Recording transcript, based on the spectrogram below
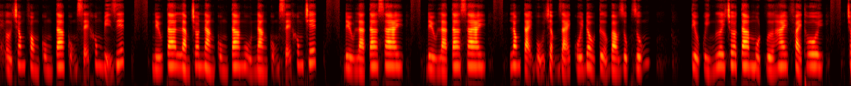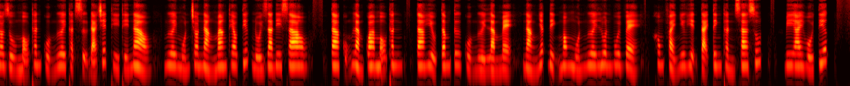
ở trong phòng cùng ta cũng sẽ không bị giết. Nếu ta làm cho nàng cùng ta ngủ nàng cũng sẽ không chết. Đều là ta sai, đều là ta sai. Long tại vũ chậm rãi cúi đầu tựa vào dục dũng. Tiểu quỷ ngươi cho ta một vừa hai phải thôi. Cho dù mẫu thân của ngươi thật sự đã chết thì thế nào? Ngươi muốn cho nàng mang theo tiếc nối ra đi sao? Ta cũng làm qua mẫu thân, ta hiểu tâm tư của người làm mẹ. Nàng nhất định mong muốn ngươi luôn vui vẻ, không phải như hiện tại tinh thần xa sút bi ai hối tiếc.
